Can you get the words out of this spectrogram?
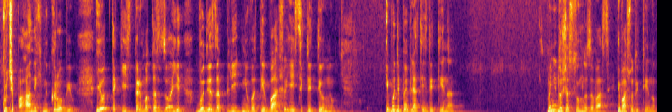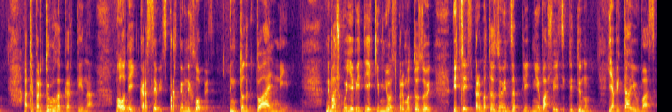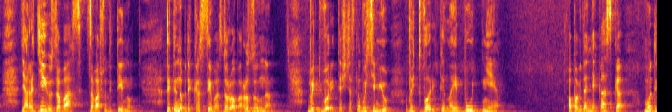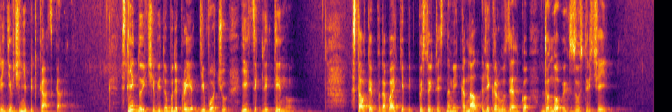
куча поганих мікробів. І от такий сперматозоїд буде запліднювати вашу яйцеклітину. І буде появлятись дитина. Мені дуже сумно за вас і вашу дитину. А тепер друга картина. Молодий, красивий, спортивний хлопець, інтелектуальний. Неважко уявити, який в нього сперматозоїд. І цей сперматозоїд запліднює вашу яйцеклітину. Я вітаю вас. Я радію за вас, за вашу дитину. Дитина буде красива, здорова, розумна. Ви творите щасливу сім'ю, ви творите майбутнє. Оповідання казка мудрій дівчині підказка. Слідуюче відео буде про дівочу яйцеклітину. Ставте вподобайки, підписуйтесь на мій канал Лікар Гузенко. До нових зустрічей!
